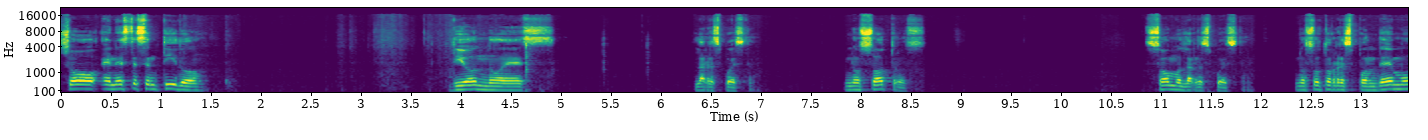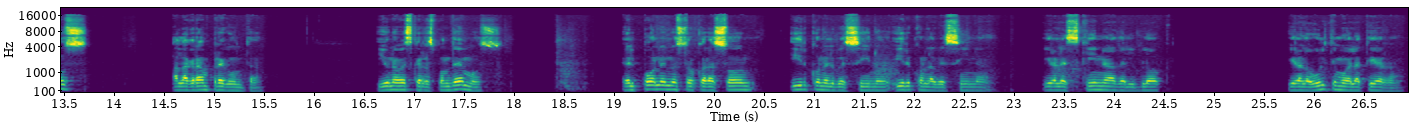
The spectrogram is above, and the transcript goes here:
So, en este sentido, Dios no es la respuesta. Nosotros somos la respuesta. Nosotros respondemos a la gran pregunta. Y una vez que respondemos, Él pone en nuestro corazón ir con el vecino, ir con la vecina, ir a la esquina del blog, ir a lo último de la tierra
